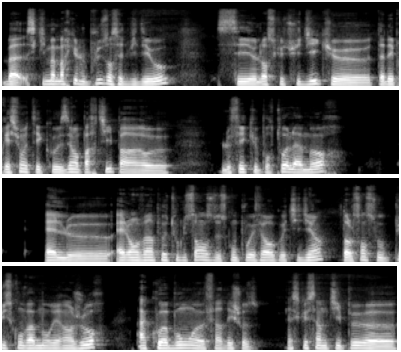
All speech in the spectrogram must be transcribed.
bah, ce qui m'a marqué le plus dans cette vidéo, c'est lorsque tu dis que ta dépression était causée en partie par euh, le fait que pour toi la mort, elle, euh, elle enlevait un peu tout le sens de ce qu'on pouvait faire au quotidien, dans le sens où puisqu'on va mourir un jour, à quoi bon faire des choses? Est-ce que c'est un petit peu,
